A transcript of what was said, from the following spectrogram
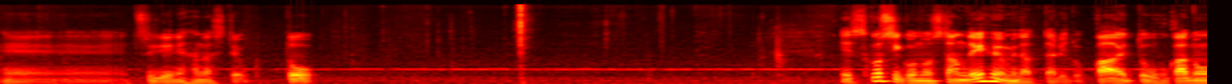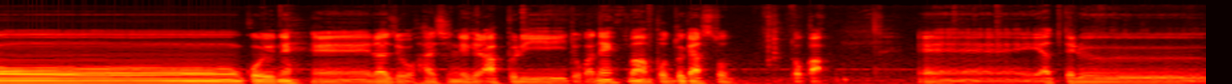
えー、ついでに話しておくとえ少しこのスタンド FM だったりとか、えっと、他のこういうね、えー、ラジオを配信できるアプリとかね、まあ、ポッドキャストとか、えー、やってる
